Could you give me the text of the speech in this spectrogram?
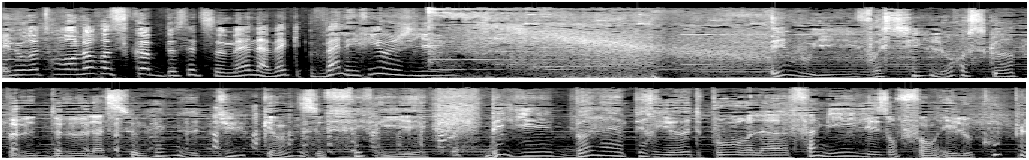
Et nous retrouvons l'horoscope de cette semaine avec Valérie Augier. Voici l'horoscope de la semaine du 15 février. Bélier, bonne période pour la famille, les enfants et le couple.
